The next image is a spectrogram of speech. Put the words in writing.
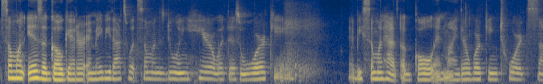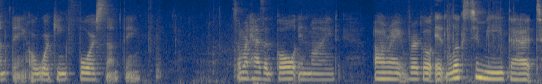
someone is a go getter, and maybe that's what someone's doing here with this working. Maybe someone has a goal in mind. They're working towards something or working for something. Someone has a goal in mind. All right, Virgo, it looks to me that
